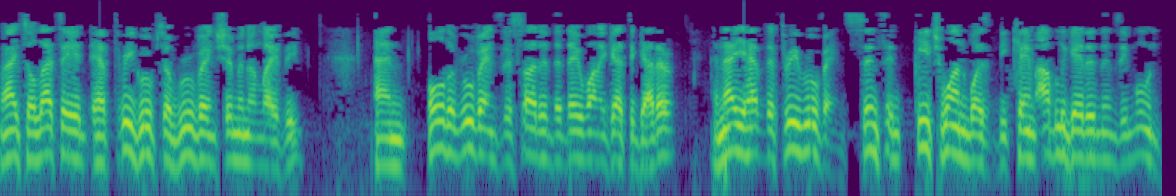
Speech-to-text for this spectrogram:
right? So let's say you have three groups of Reuven, Shimon, and Levi, and all the Reuvens decided that they want to get together, and now you have the three Reuvens. Since each one was became obligated in Zimun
